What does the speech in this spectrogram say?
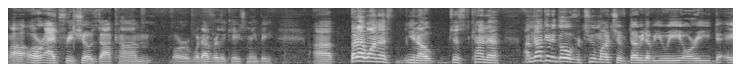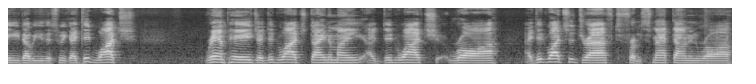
uh, or adfreeshows.com or whatever the case may be. Uh, but I want to, you know, just kind of. I'm not going to go over too much of WWE or AEW this week. I did watch Rampage. I did watch Dynamite. I did watch Raw. I did watch the draft from SmackDown and Raw.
